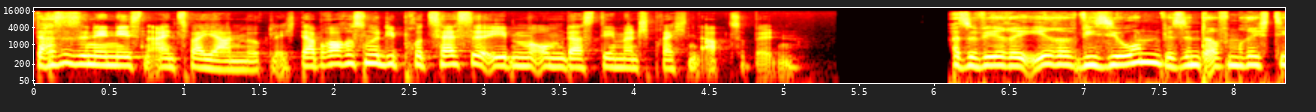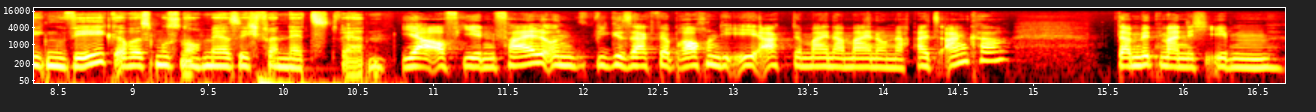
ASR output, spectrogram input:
Das ist in den nächsten ein, zwei Jahren möglich. Da braucht es nur die Prozesse eben, um das dementsprechend abzubilden. Also wäre Ihre Vision, wir sind auf dem richtigen Weg, aber es muss noch mehr sich vernetzt werden. Ja, auf jeden Fall. Und wie gesagt, wir brauchen die E-Akte meiner Meinung nach als Anker, damit man nicht eben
